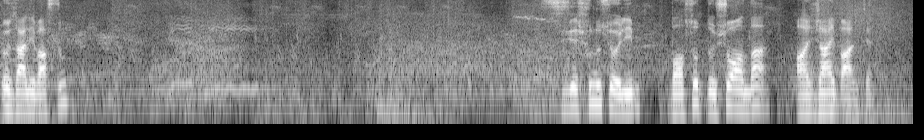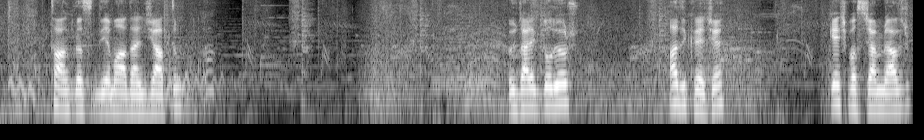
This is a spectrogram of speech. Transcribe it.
Özelliği bastım. Size şunu söyleyeyim. Basotto şu anda acayip anti. Tanklasın diye madenci attım. Özellik doluyor. Hadi kraliçe. Geç basacağım birazcık.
